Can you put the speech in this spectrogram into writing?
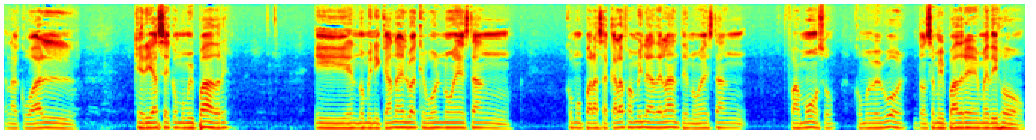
en la cual quería ser como mi padre. Y en Dominicana el basquetbol no es tan, como para sacar a la familia adelante, no es tan famoso como el béisbol. Entonces mi padre me dijo,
